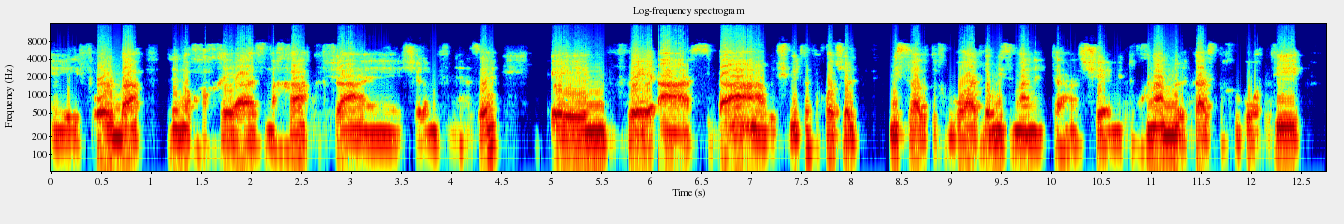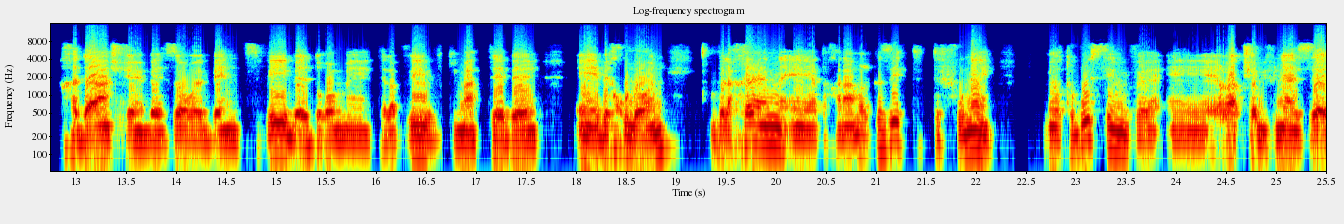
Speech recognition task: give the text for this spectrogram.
לפעול בה לנוכח ההזנחה הקשה של המבנה הזה והסיבה הרשמית לפחות של משרד התחבורה עד לא מזמן הייתה שמתוכנן מרכז תחבורתי חדש באזור בן צבי בדרום תל אביב כמעט בחולון. ולכן התחנה המרכזית תפונה מאוטובוסים ורק כשהמבנה הזה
